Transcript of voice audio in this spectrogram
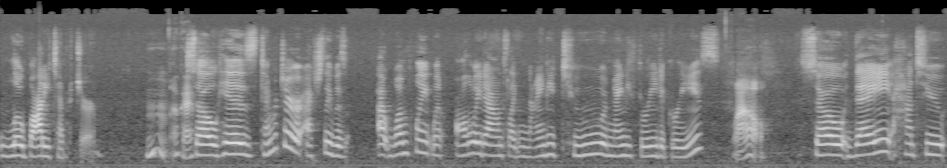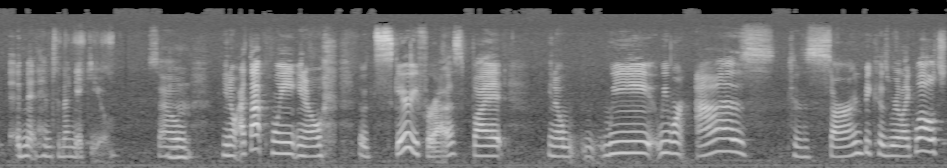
low body temperature. Mm, okay. So his temperature actually was at one point went all the way down to like 92 or 93 degrees. Wow. So they had to admit him to the NICU. So, mm-hmm. you know, at that point, you know, it's scary for us, but you know, we we weren't as concerned because we are like, well, it's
